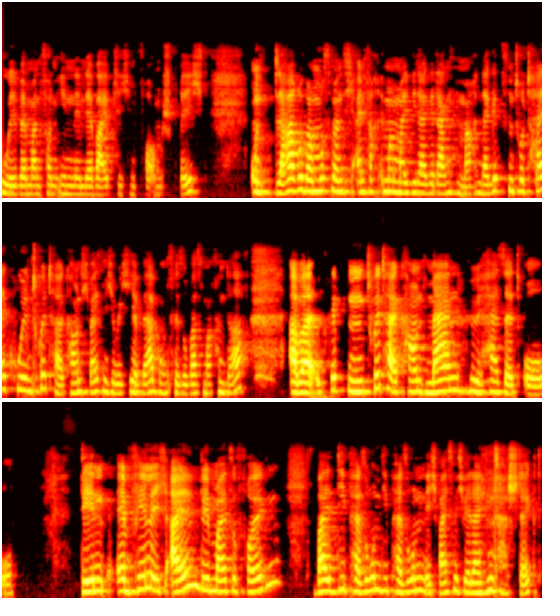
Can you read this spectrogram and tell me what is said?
cool, wenn man von ihnen in der weiblichen Form spricht. Und darüber muss man sich einfach immer mal wieder Gedanken machen. Da gibt es einen total coolen Twitter-Account. Ich weiß nicht, ob ich hier Werbung für sowas machen darf, aber es gibt einen Twitter-Account Man Who Has It All. Den empfehle ich allen, dem mal zu folgen, weil die Personen, die Personen, ich weiß nicht, wer dahinter steckt,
